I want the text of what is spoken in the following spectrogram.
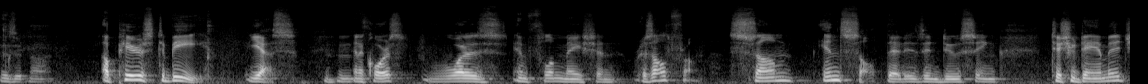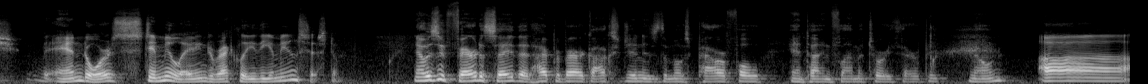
is it not? Appears to be, yes. Mm-hmm. And of course, what does inflammation result from? Some insult that is inducing tissue damage and or stimulating directly the immune system. Now, is it fair to say that hyperbaric oxygen is the most powerful anti-inflammatory therapy known? Uh,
